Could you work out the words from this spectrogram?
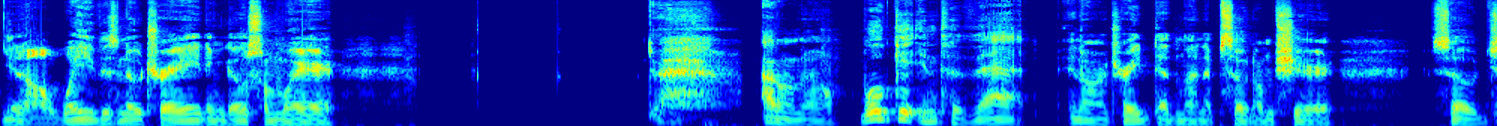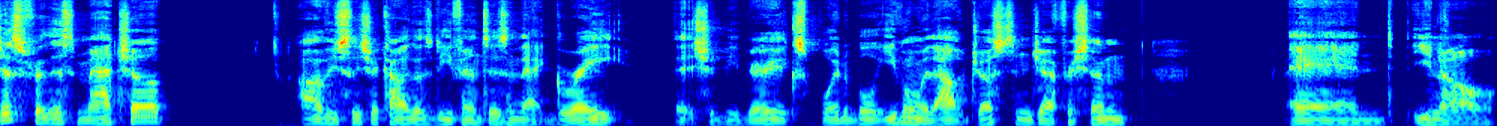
you know waive his no trade and go somewhere I don't know. We'll get into that in our trade deadline episode, I'm sure. So just for this matchup, obviously Chicago's defense isn't that great. It should be very exploitable even without Justin Jefferson. And, you know,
